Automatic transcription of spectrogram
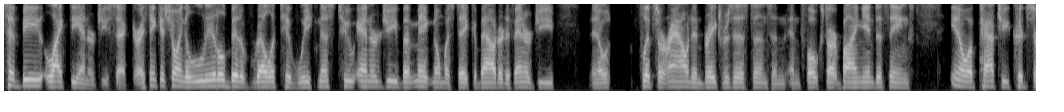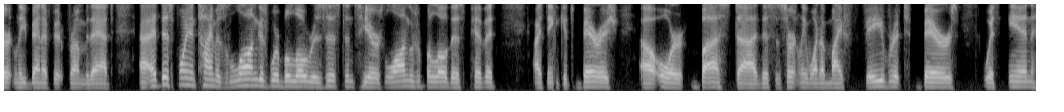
to be like the energy sector. I think it's showing a little bit of relative weakness to energy, but make no mistake about it, if energy, you know, flips around and breaks resistance and, and folks start buying into things, you know, Apache could certainly benefit from that. Uh, at this point in time, as long as we're below resistance here, as long as we're below this pivot, I think it's bearish uh, or bust. Uh, this is certainly one of my favorite bears within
